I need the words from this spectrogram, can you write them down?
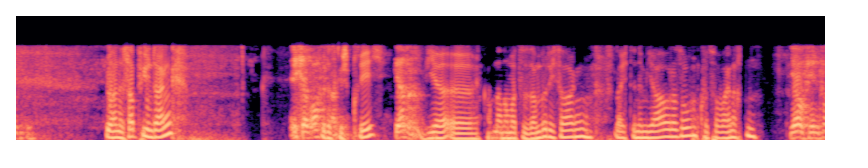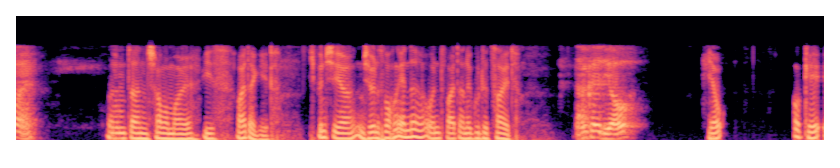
Johannes Ab, vielen Dank. Ich habe auch für das Gespräch. Gerne. Wir äh, kommen dann nochmal zusammen, würde ich sagen. Vielleicht in einem Jahr oder so, kurz vor Weihnachten. Ja, auf jeden Fall. Und dann schauen wir mal, wie es weitergeht. Ich wünsche dir ein schönes Wochenende und weiter eine gute Zeit. Danke, dir auch. Jo. Okay.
